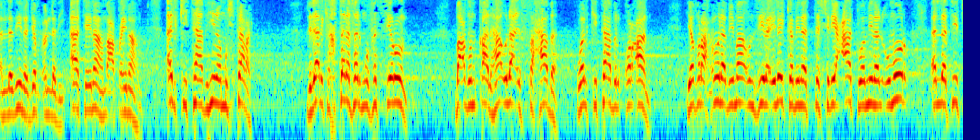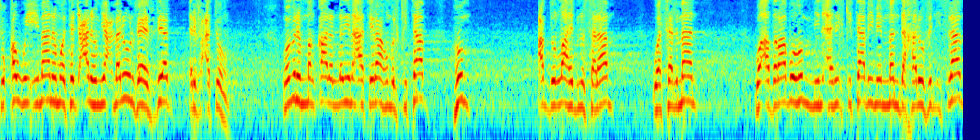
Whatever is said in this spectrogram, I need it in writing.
الذين جمعوا الذي آتيناهم أعطيناهم. الكتاب هنا مشترك. لذلك اختلف المفسرون. بعضهم قال هؤلاء الصحابة والكتاب القرآن. يفرحون بما أنزل إليك من التشريعات ومن الأمور التي تقوي إيمانهم وتجعلهم يعملون فيزداد رفعتهم. ومنهم من قال الذين آتيناهم الكتاب هم عبد الله بن سلام وسلمان وأضرابهم من أهل الكتاب ممن دخلوا في الإسلام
